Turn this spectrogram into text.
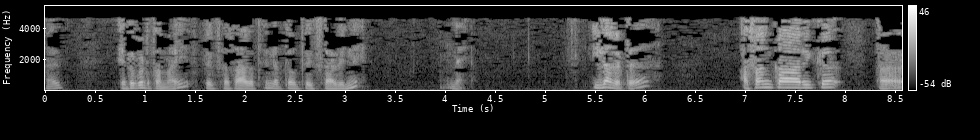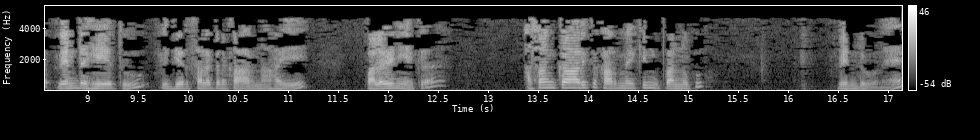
හරිද? එතකොට තමයි උපේක්ෂා සාගත වෙන්නේ නැත්නම් උපේක්ෂා වෙන්නේ නැහැ. ඊළඟට අසංකාරික වෙන්න හේතු විදිහට සලකන කාරණා හයේ පළවෙනි එක අසංකාරික කර්මයකින් උපන්නකු වෙන්න ඕනේ.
